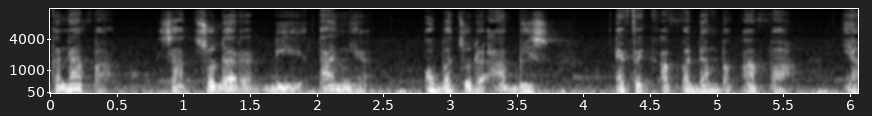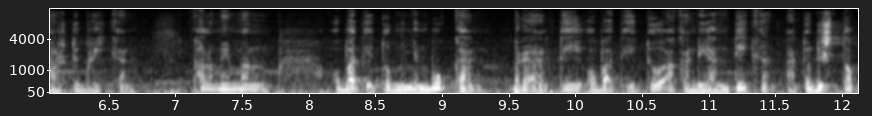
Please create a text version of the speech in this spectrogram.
Kenapa? Saat saudara ditanya obat sudah habis, efek apa, dampak apa yang harus diberikan. Kalau memang obat itu menyembuhkan, berarti obat itu akan dihentikan atau di stop.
